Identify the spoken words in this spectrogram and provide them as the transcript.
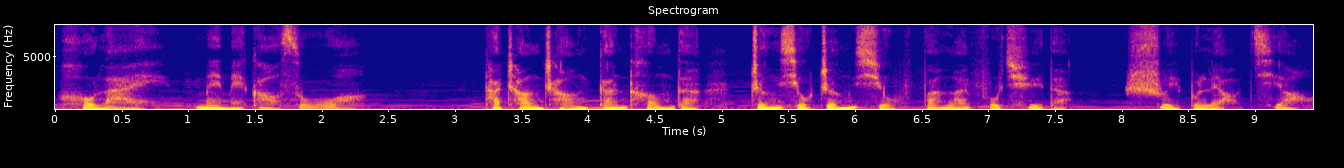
后来妹妹告诉我，他常常肝疼的整宿整宿翻来覆去的，睡不了觉。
